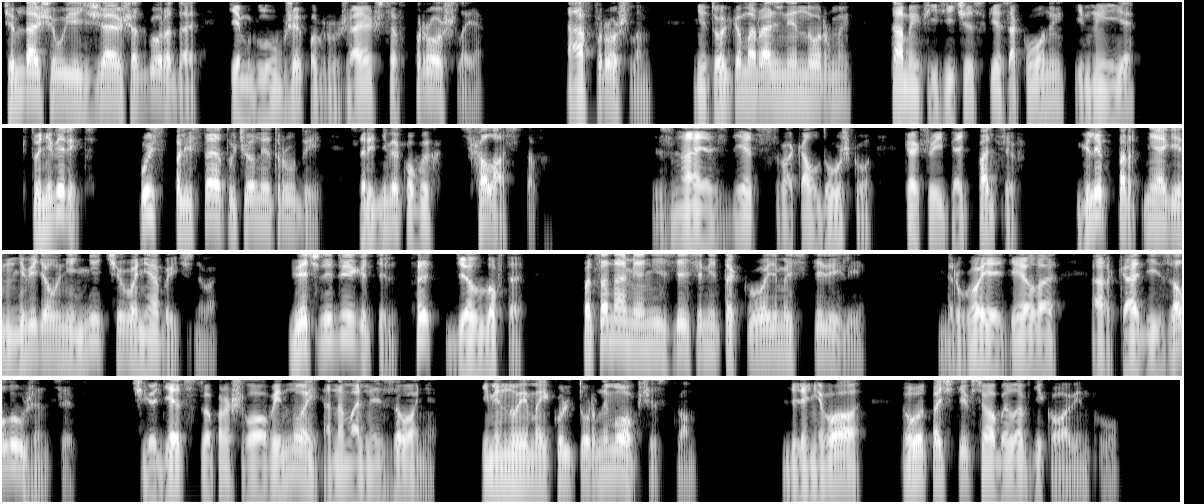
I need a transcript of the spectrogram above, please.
Чем дальше уезжаешь от города, тем глубже погружаешься в прошлое. А в прошлом не только моральные нормы, там и физические законы, иные. Кто не верит, пусть полистают ученые труды средневековых схоластов. Зная с детства колдушку, как свои пять пальцев, Глеб Портнягин не видел в ней ничего необычного. Вечный двигатель, делов-то. Пацанами они здесь и не такое мастерили. Другое дело Аркадий Залуженцев, чье детство прошло в иной аномальной зоне, именуемой культурным обществом. Для него тут почти все было в диковинку.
